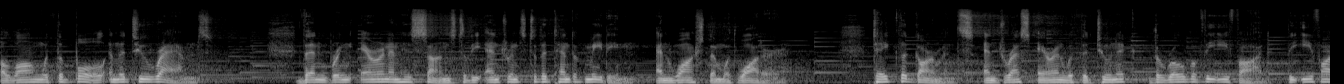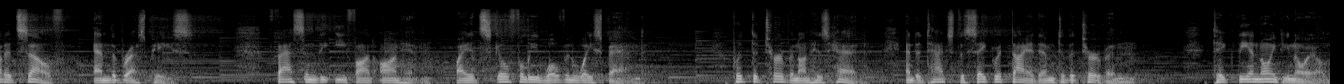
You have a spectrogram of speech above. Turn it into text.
along with the bull and the two rams. Then bring Aaron and his sons to the entrance to the tent of meeting, and wash them with water. Take the garments and dress Aaron with the tunic, the robe of the ephod, the ephod itself, and the breastpiece. Fasten the ephod on him by its skillfully woven waistband. Put the turban on his head and attach the sacred diadem to the turban. Take the anointing oil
